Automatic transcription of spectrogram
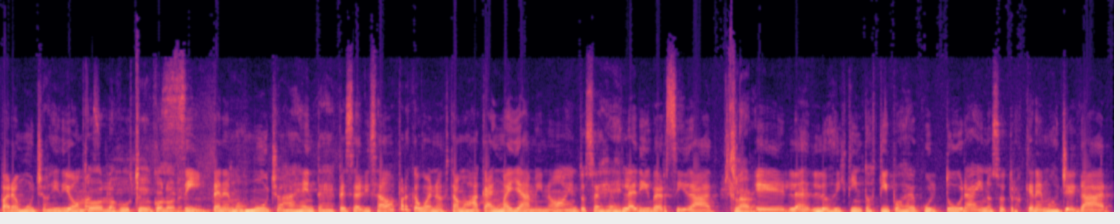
para muchos idiomas. Todos los gustos y colores. Sí, tenemos muchos agentes especializados porque, bueno, estamos acá en Miami, ¿no? Entonces es la diversidad, Claro. eh, la- los distintos tipos de cultura y nosotros queremos llegar,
